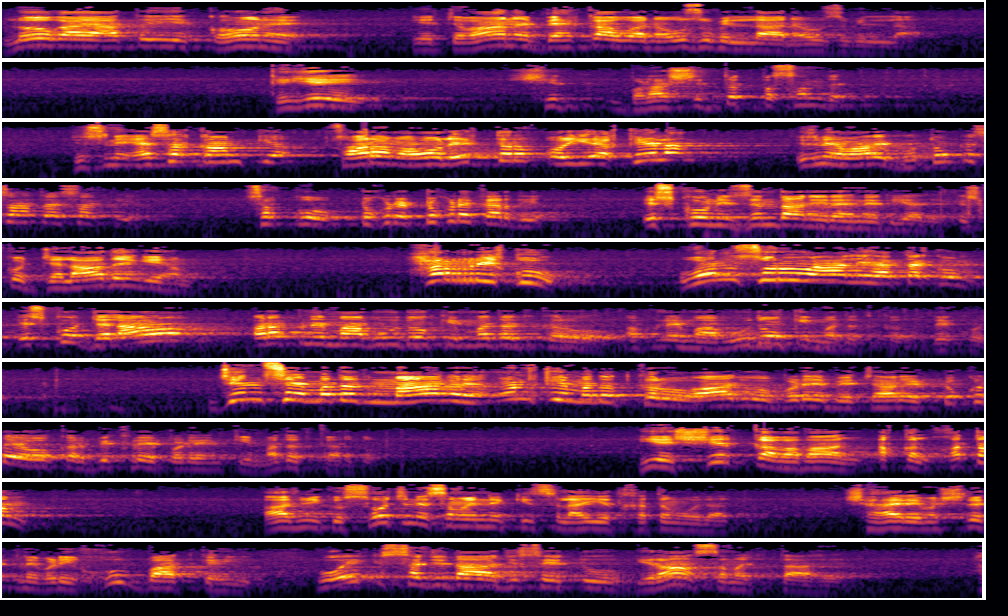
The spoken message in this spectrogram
لوگ آئے، آتے، یہ کون ہے؟ یہ جوان ہے، بہکا ہوا، نعوذ باللہ نعوذ باللہ۔ کہ یہ شد، بڑا شدت پسند ہے۔ جس نے ایسا کام کیا، سارا ماحول ایک طرف اور یہ اکیلا، اس نے ہمارے بتوں کے ساتھ ایسا کیا۔ سب کو ٹکڑے ٹکڑے کر دیا۔ اس کو نہیں زندہ نہیں رہنے دیا جائے، اس کو جلا دیں گے ہم۔ ہر ریکو ون سرو اس کو جلاؤ اور اپنے معبودوں کی مدد کرو، اپنے معبودوں کی مدد کرو۔ دیکھو جی، جن سے مدد مانگ رہے ان کی مدد کرو۔ آج وہ بڑے بیچارے ٹکڑے ہو کر بکھرے پڑے ان کی مدد کر دو۔ یہ شرک کا وبال، عقل ختم۔ آدمی کو سوچنے سمجھنے کی صلاحیت ختم ہو جاتی۔ شاعر مشرق نے بڑی خوب بات کہی۔ وہ ایک سجدہ جسے تو گراں سمجھتا ہے۔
